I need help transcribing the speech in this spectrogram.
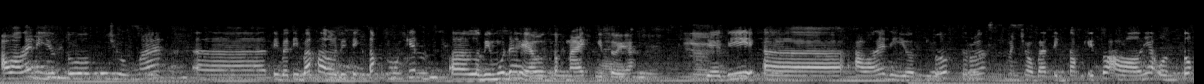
Awalnya di YouTube cuman eh, tiba-tiba kalau di TikTok mungkin eh, lebih mudah ya untuk naik gitu ya Iya. Jadi eh, awalnya di YouTube, terus mencoba TikTok itu awalnya untuk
